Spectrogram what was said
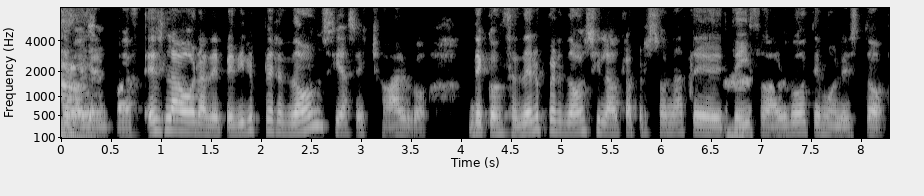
se vaya en paz. Es la hora de pedir perdón si has hecho algo, de conceder perdón si la otra persona te, te hizo algo, te molestó.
